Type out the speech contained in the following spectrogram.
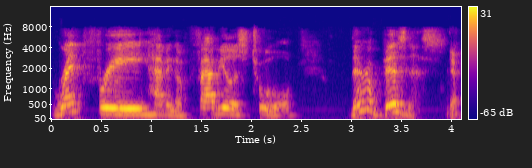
rent free, having a fabulous tool. They're a business. Yeah.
